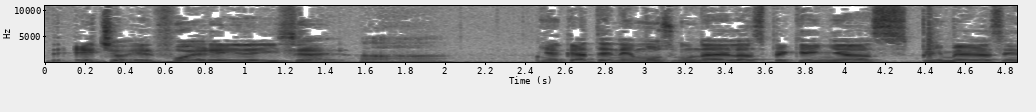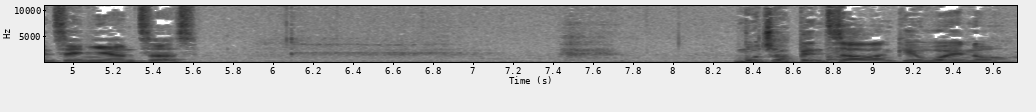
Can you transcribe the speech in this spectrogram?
De hecho, él fue rey de Israel. Ajá. Y acá tenemos una de las pequeñas primeras enseñanzas. Muchos pensaban que, bueno,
